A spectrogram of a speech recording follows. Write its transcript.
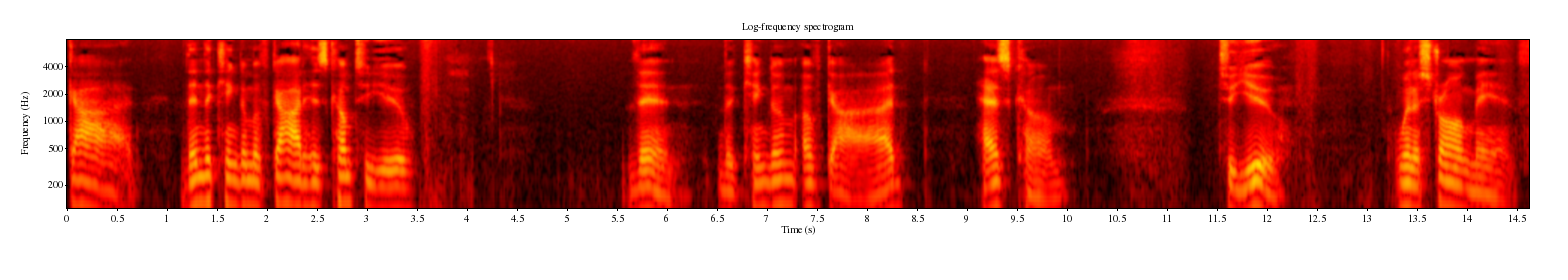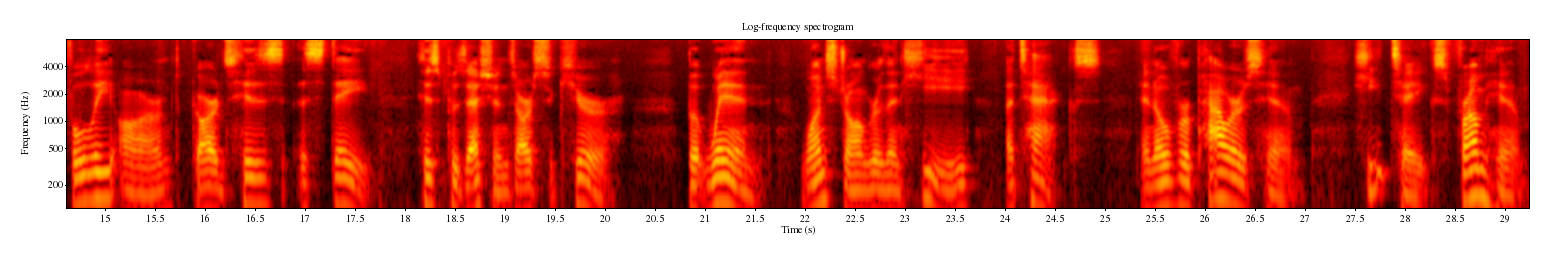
God. Then the kingdom of God has come to you. Then the kingdom of God has come to you. When a strong man, fully armed, guards his estate, his possessions are secure. But when one stronger than he attacks and overpowers him, he takes from him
